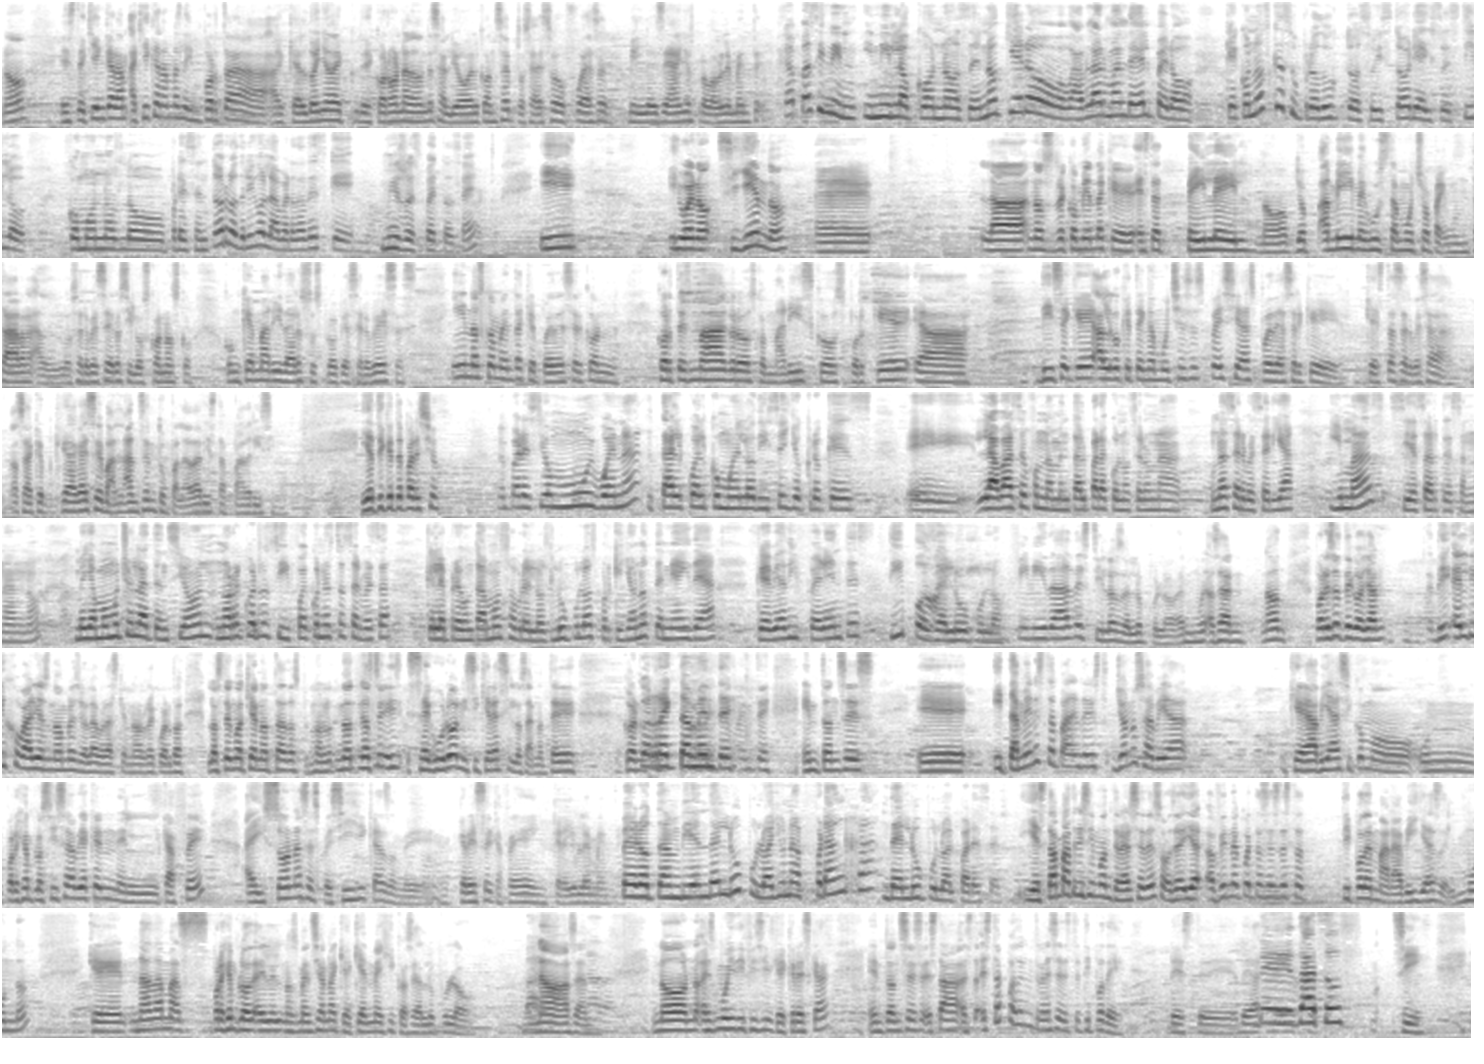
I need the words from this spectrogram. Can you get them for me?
¿no? Este, ¿quién caram- aquí carambas le importa a, que al dueño de, de Corona de dónde salió el concepto? O sea, eso fue hace miles de años probablemente. Capaz y ni, y ni lo conoce. No quiero hablar mal de él, pero que conozca su producto, su historia y su estilo como nos lo presentó Rodrigo, la verdad es que mis respetos, ¿eh? Y, y bueno, siguiendo, eh, la, nos recomienda que este Pale Ale, ¿no? Yo, a mí me gusta mucho preguntar a los cerveceros, si los conozco, con qué maridar sus propias cervezas. Y nos comenta que puede ser con cortes magros, con mariscos, porque ah, dice que algo que tenga muchas especias puede hacer que, que esta cerveza, o sea, que, que haga ese balance en tu paladar y está padrísimo. ¿Y a ti qué te pareció? Me pareció muy buena, tal cual como él lo dice, yo creo que es eh, la base fundamental para conocer una, una cervecería y más si es artesanal, ¿no? Me llamó mucho la atención, no recuerdo si fue con esta cerveza que le preguntamos sobre los lúpulos, porque yo no tenía idea que había diferentes tipos de lúpulo. Infinidad de estilos de lúpulo. mu- O sea, no, por eso te digo, ya. él dijo varios nombres, yo la verdad es que no recuerdo. Los tengo aquí anotados, pero no, no, no estoy seguro ni siquiera si los anoté con- Correctamente. correctamente. Entonces, eh, y también está padre esto. Yo no sabía que había así como un, por ejemplo, sí sabía que en el café hay zonas específicas donde crece el café increíblemente. Pero también de lúpulo, hay una franja de lúpulo al parecer. Y está padrísimo enterarse de eso. O sea, y a, a fin de cuentas es de este tipo de maravillas del mundo que nada más, por ejemplo, él nos menciona que aquí en México, o sea, el lúpulo, Vale, no, o sea, nada. no, no, es muy difícil que crezca. Entonces está, está, está padre enterarse de este tipo de, de este, de, De datos Sí.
